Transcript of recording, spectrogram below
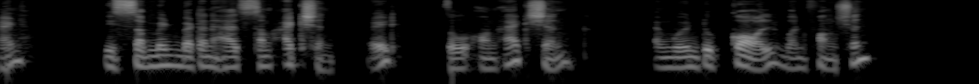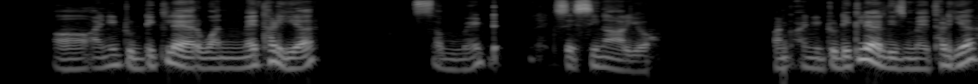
And this submit button has some action right? So on action i'm going to call one function. Uh, i need to declare one method here. Submit. Let's say scenario. I need to declare this method here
